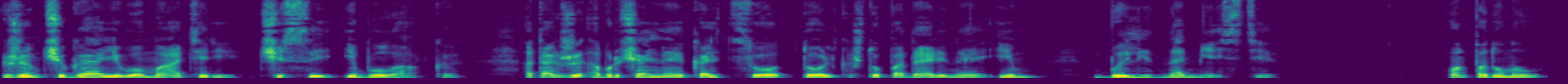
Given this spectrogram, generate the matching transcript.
Жемчуга его матери, часы и булавка — а также обручальное кольцо, только что подаренное им, были на месте. Он подумал,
